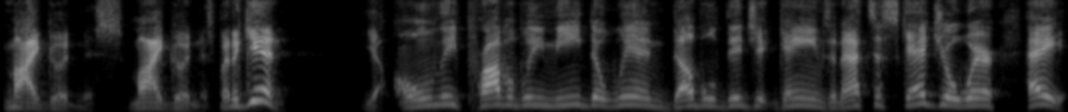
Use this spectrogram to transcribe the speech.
My goodness, my goodness. But again, you only probably need to win double digit games. And that's a schedule where, hey,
